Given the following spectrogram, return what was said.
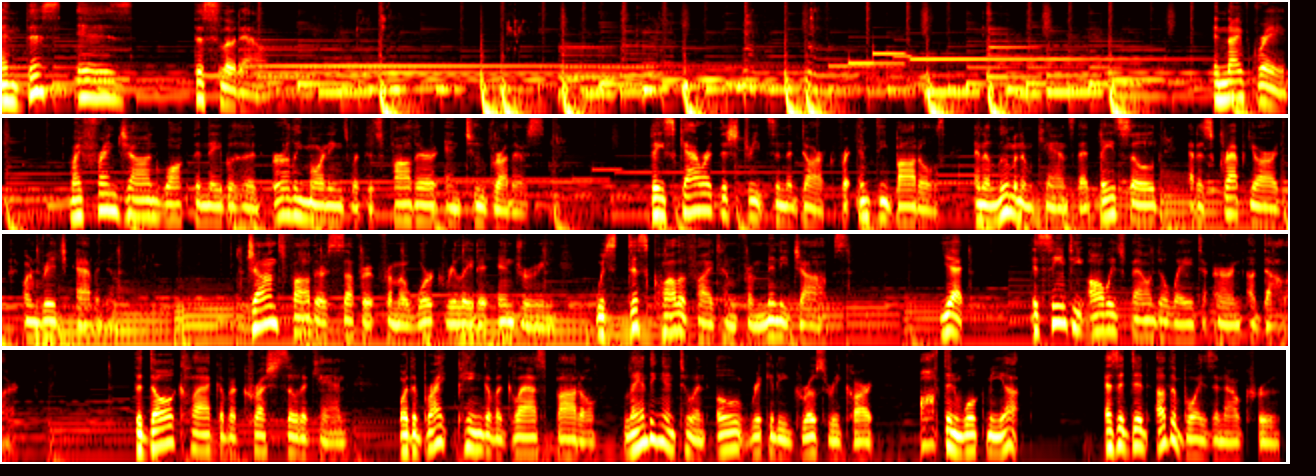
and this is The Slowdown. In ninth grade, my friend John walked the neighborhood early mornings with his father and two brothers. They scoured the streets in the dark for empty bottles and aluminum cans that they sold at a scrapyard on Ridge Avenue. John's father suffered from a work related injury which disqualified him from many jobs. Yet, it seemed he always found a way to earn a dollar. The dull clack of a crushed soda can or the bright ping of a glass bottle landing into an old rickety grocery cart often woke me up, as it did other boys in our crew.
